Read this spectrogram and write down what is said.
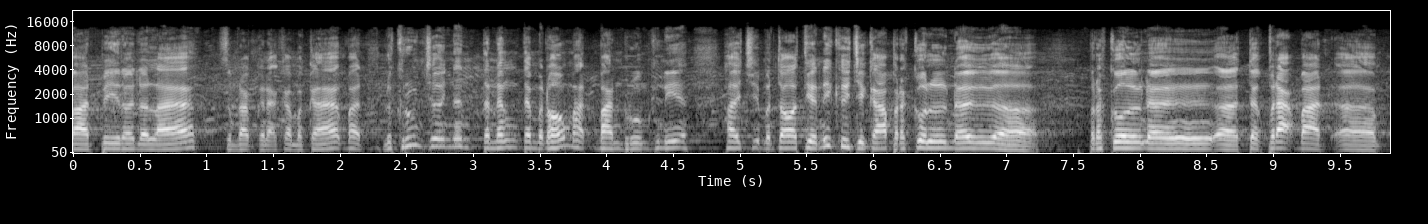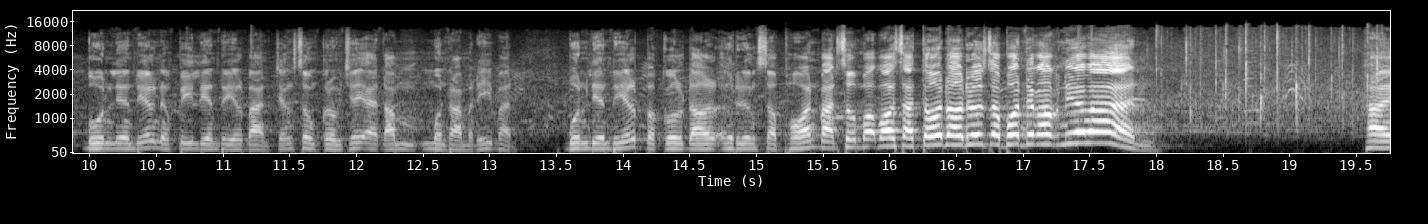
បាទ200ដុល្លារសម្រាប់គណៈកម្មការបាទលោកគ្រូអញ្ជើញនឹងតំណែងតែម្ដងបាទបានរួមគ្នាហើយជាបន្តទៀតនេះគឺជាការប្រគល់នៅប្រគល់នៅទឹកប្រាក់បាទ4លានរៀលនិង2លានរៀលបាទអញ្ចឹងសូមគោរពអញ្ជើញអាយឧត្តមមុនរ៉ាម៉ាឌីបាទ 4លានរៀលប្រគល់ដល់រឿងសុភ័ណ្ឌបាទសូមបបសាទរដល់រឿងសុភ័ណ្ឌទាំងអស់គ្នាបាទហើយ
